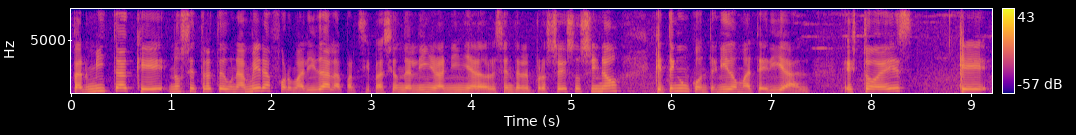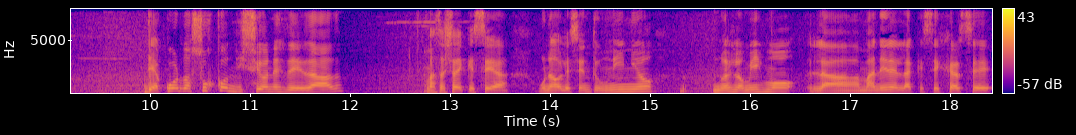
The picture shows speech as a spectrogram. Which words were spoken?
permita que no se trate de una mera formalidad la participación del niño, la niña el adolescente en el proceso, sino que tenga un contenido material. Esto es que de acuerdo a sus condiciones de edad, más allá de que sea un adolescente un niño, no es lo mismo la manera en la que se ejerce,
